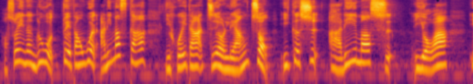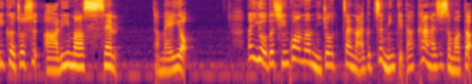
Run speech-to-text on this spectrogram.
好，所以呢，如果对方问阿里马斯卡，你回答只有两种，一个是阿里马斯有啊，一个就是阿里马斯啊没有。那有的情况呢，你就再拿一个证明给他看，还是什么的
